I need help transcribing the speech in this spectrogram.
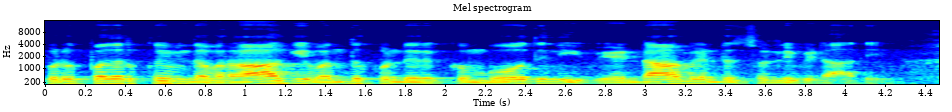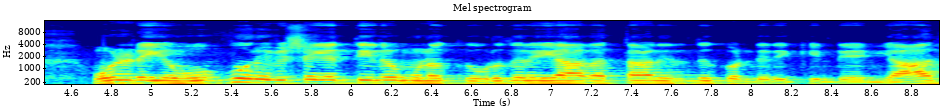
கொடுப்பதற்கும் இந்த வராகி வந்து கொண்டிருக்கும் போது நீ வேண்டாம் என்று சொல்லிவிடாதே. உன்னுடைய ஒவ்வொரு விஷயத்திலும் உனக்கு உறுதுணையாகத்தான் இருந்து கொண்டிருக்கின்றேன். யார்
